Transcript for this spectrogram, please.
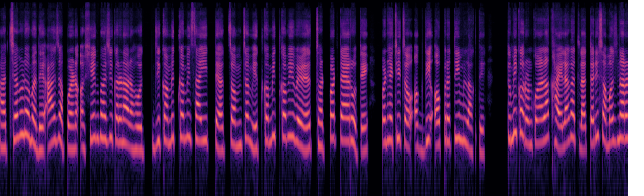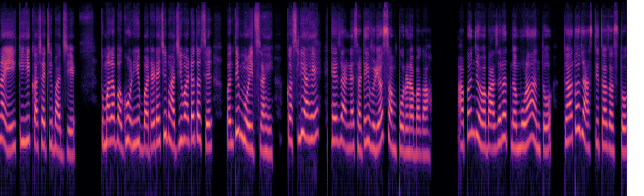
आजच्या व्हिडिओमध्ये आज आपण अशी एक भाजी करणार आहोत जी कमीत कमी साहित्यात चमचमीत कमीत कमी वेळेत झटपट तयार होते पण ह्याची चव अगदी अप्रतिम लागते. तुम्ही करून कोणाला खायला घातलात तरी समजणार नाही की ही कशाची भाजी आहे. तुम्हाला बघून ही बटाट्याची भाजी वाटत असेल पण ती मुळीच नाही. कसली आहे हे जाणण्यासाठी व्हिडिओ संपूर्ण बघा. आपण जेव्हा बाजारातनं मुळा आणतो तेव्हा तो जास्तीचाच असतो.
